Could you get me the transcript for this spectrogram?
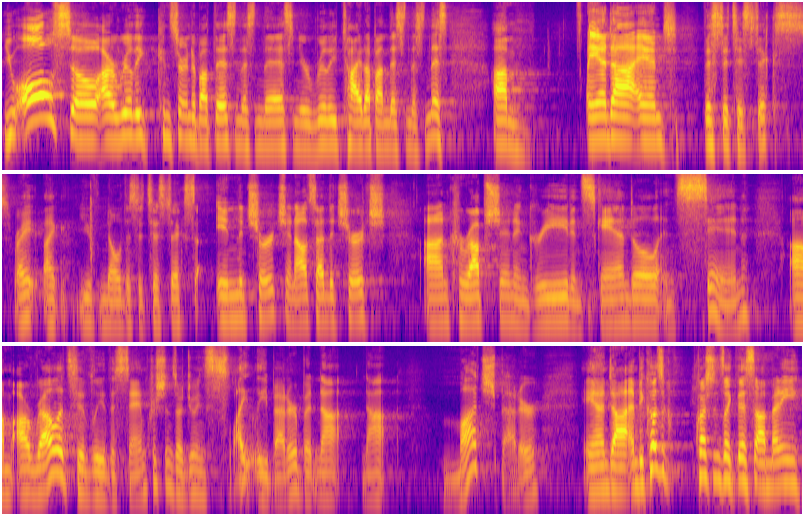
you also are really concerned about this and this and this, and you're really tied up on this and this and this. Um, and, uh, and the statistics, right? Like you know the statistics in the church and outside the church on corruption and greed and scandal and sin um, are relatively the same. Christians are doing slightly better, but not, not much better. And, uh, and because of questions like this, uh, many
